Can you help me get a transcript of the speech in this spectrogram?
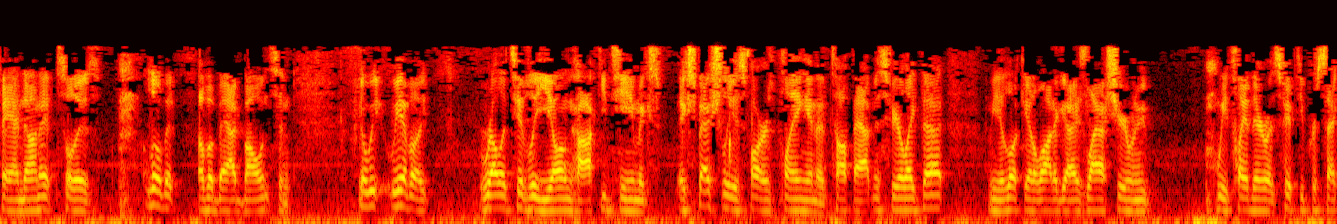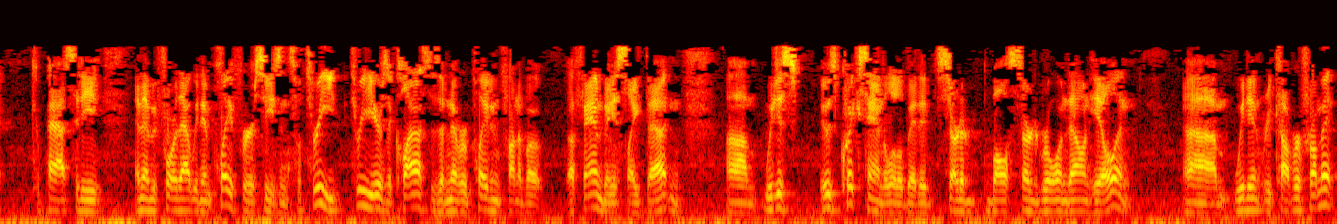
fanned on it, so there's a little bit of a bad bounce. And you know we we have a relatively young hockey team, especially as far as playing in a tough atmosphere like that. I mean, you look at a lot of guys last year when we we played there was 50% capacity, and then before that we didn't play for a season. So three three years of classes, I've never played in front of a, a fan base like that, and um, we just it was quicksand a little bit. It started the ball started rolling downhill, and um, we didn't recover from it.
